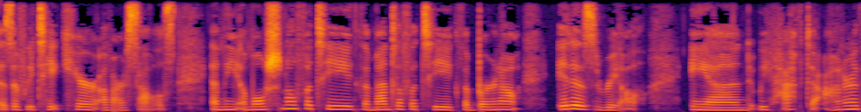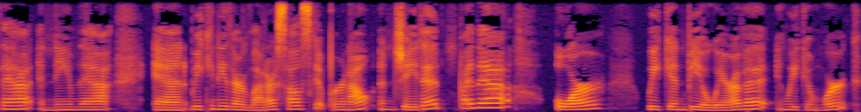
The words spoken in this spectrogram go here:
is if we take care of ourselves. And the emotional fatigue, the mental fatigue, the burnout, it is real. And we have to honor that and name that. And we can either let ourselves get burnt out and jaded by that, or we can be aware of it and we can work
